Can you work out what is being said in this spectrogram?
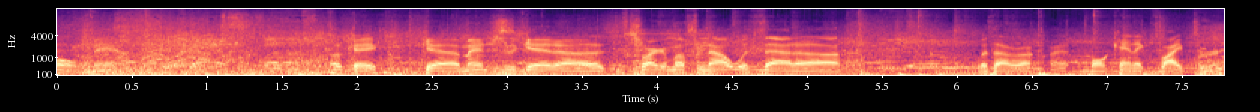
Oh man. Okay, uh, manages to get uh, Swagger Muffin out with that uh, with that uh, volcanic viper.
